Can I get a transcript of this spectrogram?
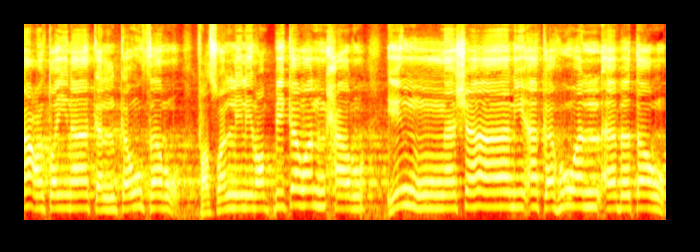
أعطيناك الكوثر فصل لربك وانحر. إن شانئك هو الأبتر.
